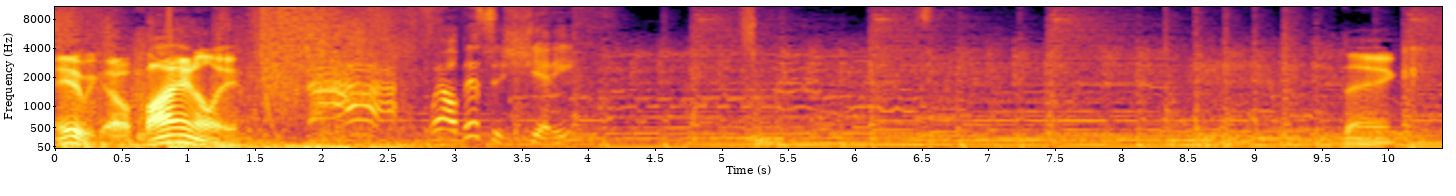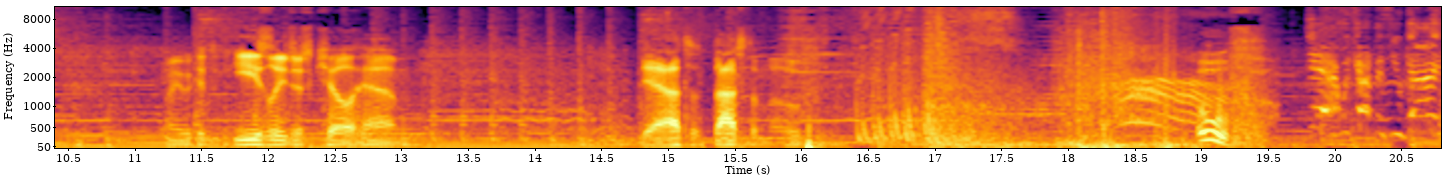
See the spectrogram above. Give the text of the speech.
Here we go, finally. Well, this is shitty. Think. I mean, we could easily just kill him. Yeah, that's that's the move. Oof. Yeah, we got this, you guys!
